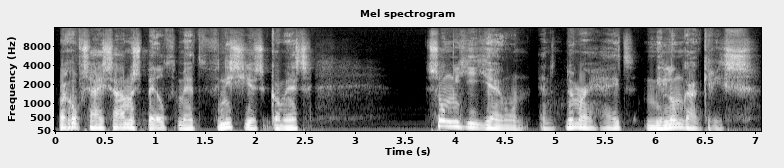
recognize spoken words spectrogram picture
Waarop zij samenspeelt met Vinicius Gomez, Song Yeon. En het nummer heet Milonga Gris.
